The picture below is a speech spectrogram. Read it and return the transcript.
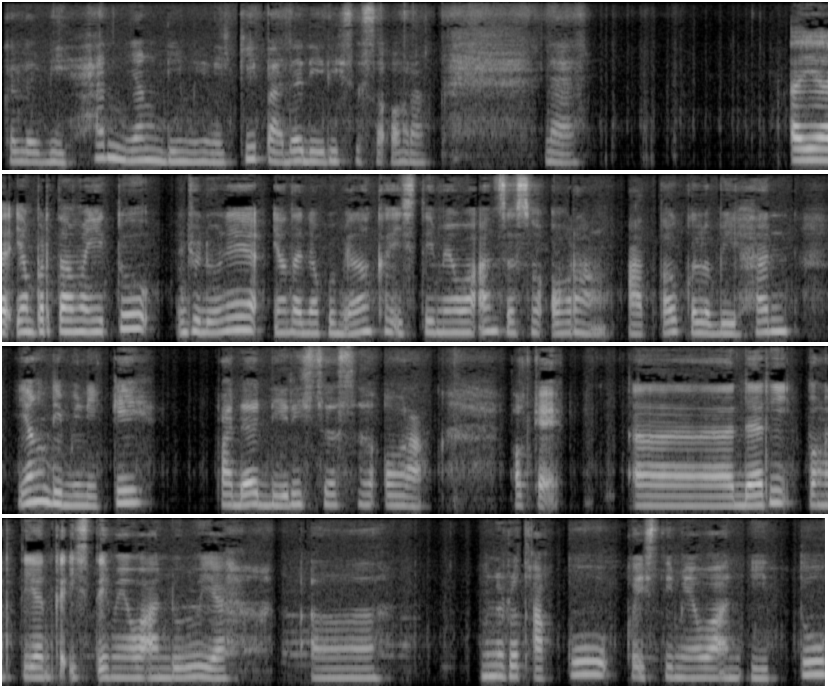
kelebihan yang dimiliki pada diri seseorang. Nah, ayat yang pertama itu judulnya yang tadi aku bilang keistimewaan seseorang atau kelebihan yang dimiliki pada diri seseorang. Oke, okay. Eh, dari pengertian keistimewaan dulu ya. Uh, menurut aku keistimewaan itu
